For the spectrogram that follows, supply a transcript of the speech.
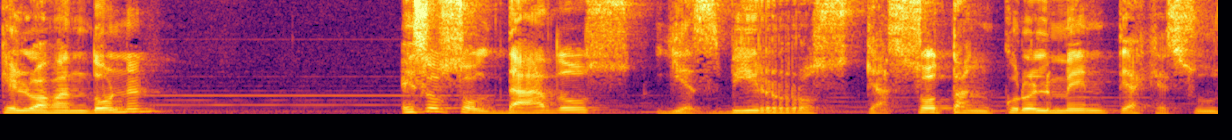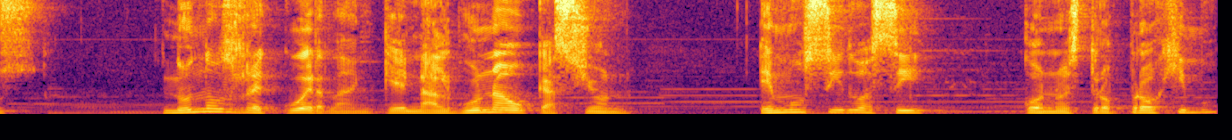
que lo abandonan? Esos soldados y esbirros que azotan cruelmente a Jesús no nos recuerdan que en alguna ocasión hemos sido así con nuestro prójimo.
